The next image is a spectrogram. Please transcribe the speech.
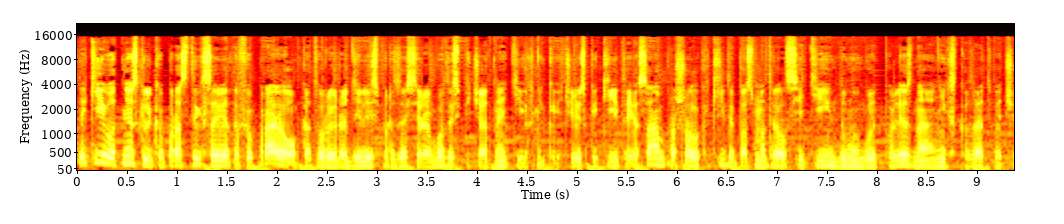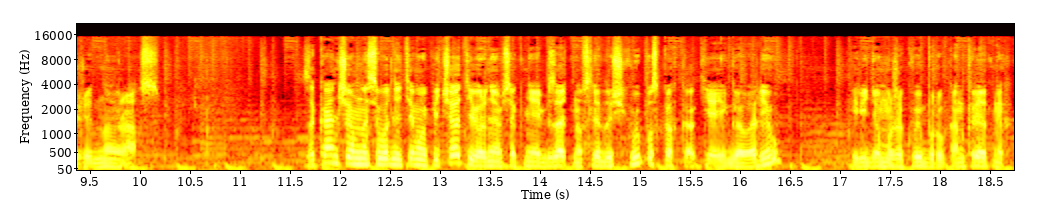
Такие вот несколько простых советов и правил, которые родились в процессе работы с печатной техникой. Через какие-то я сам прошел, какие-то посмотрел в сети. Думаю, будет полезно о них сказать в очередной раз. Заканчиваем на сегодня тему печати. Вернемся к ней обязательно в следующих выпусках, как я и говорил. Перейдем уже к выбору конкретных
